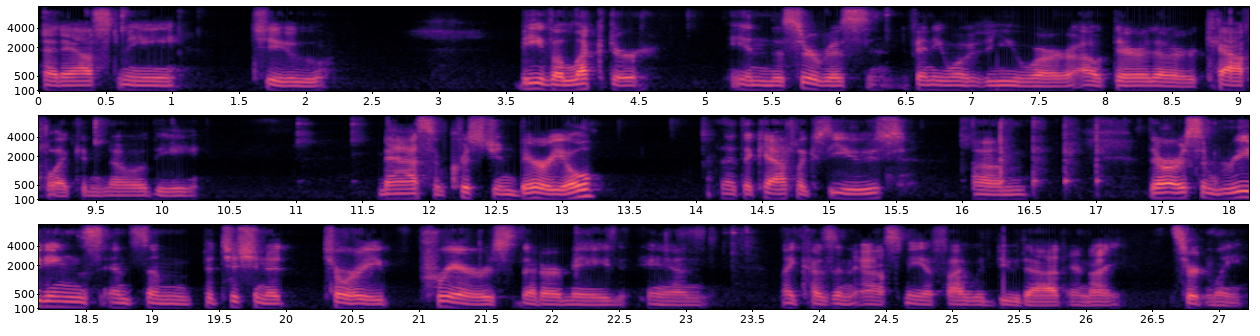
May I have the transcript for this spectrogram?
had asked me to be the lector in the service. If any of you are out there that are Catholic and know the Mass of Christian burial that the Catholics use, um, there are some readings and some petitionatory prayers that are made, and my cousin asked me if I would do that, and I certainly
